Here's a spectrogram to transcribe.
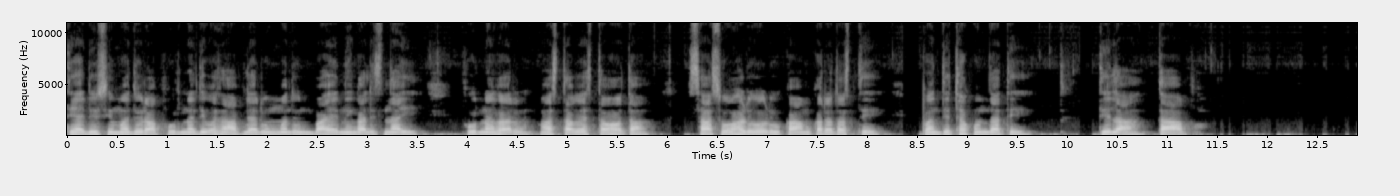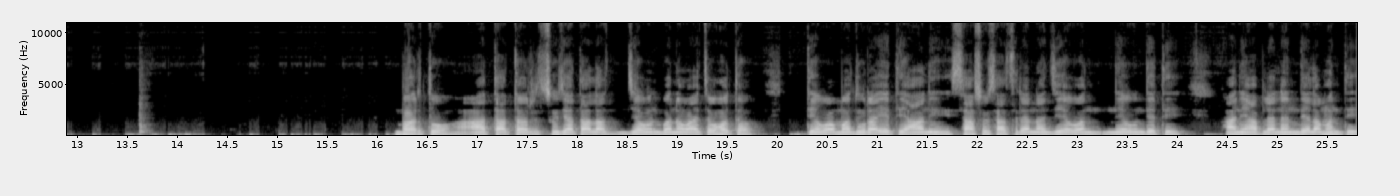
त्या दिवशी मधुरा पूर्ण दिवस आपल्या रूममधून बाहेर निघालीच नाही. पूर्ण घर अस्ताव्यस्त होता. सासू हळूहळू काम करत असते पण ती थकून जाते. तिला ताप भरतो. आता तर सुजाताला जेवण बनवायचं होतं. तेव्हा मधुरा येते आणि सासू सासऱ्यांना जेवण नेऊन देते आणि आपल्या नंदेला म्हणते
